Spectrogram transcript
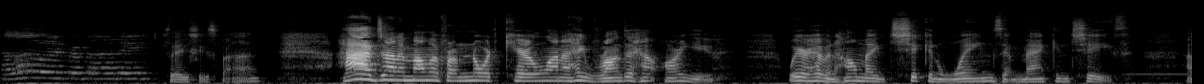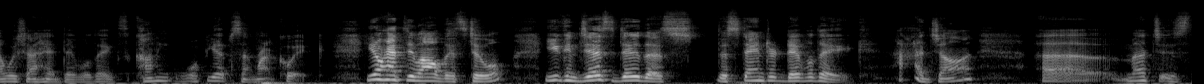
Hello, everybody. Say she's fine. Hi, John and Mama from North Carolina. Hey, Rhonda, how are you? We are having homemade chicken wings and mac and cheese. I wish I had deviled eggs. Connie, whoop you up some right quick. You don't have to do all this to them. You can just do the the standard deviled egg. Hi, John. Uh, much is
